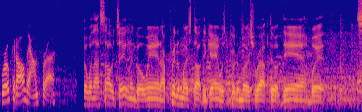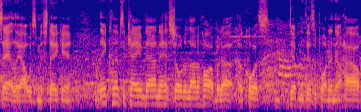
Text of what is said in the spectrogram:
broke it all down for us. When I saw Jalen go in, I pretty much thought the game was pretty much wrapped up then, but sadly I was mistaken. I think Clemson came down and showed a lot of heart, but I, of course, definitely disappointed in how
